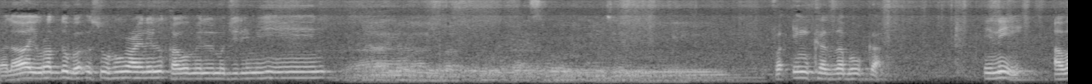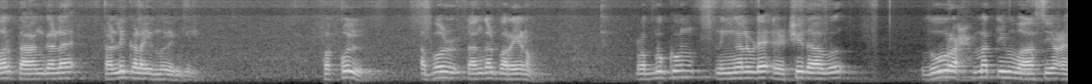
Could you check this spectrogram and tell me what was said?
ولا يرد بأسه عن القوم المجرمين فإن كذبوك ഇനി അവർ താങ്കളെ തള്ളിക്കളയുന്നുവെങ്കിൽ ഫക്കുൽ അപ്പോൾ താങ്കൾ പറയണം റബ്ബുക്കും നിങ്ങളുടെ രക്ഷിതാവ് ദൂ വാസ്യ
